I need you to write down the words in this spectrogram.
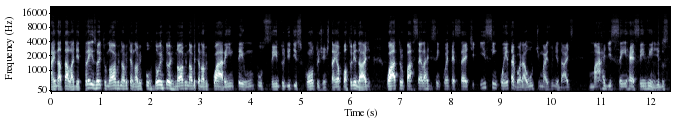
Ainda tá lá de 389,99 por 229,99, 41% de desconto, gente. Tá a oportunidade. Quatro parcelas de 57,50 agora, últimas unidades mais de 100 recém-vendidos,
